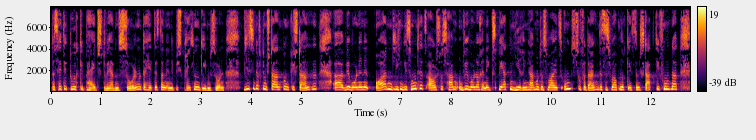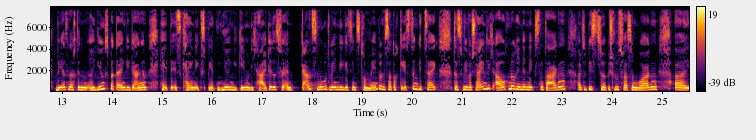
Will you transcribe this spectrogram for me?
Das hätte durchgepeitscht werden sollen und da hätte es dann eine Besprechung geben sollen. Wir sind auf dem Standpunkt gestanden, äh, wir wollen einen ordentlichen Gesundheitsausschuss haben und wir wollen auch ein Expertenhearing haben und das war jetzt uns zu verdanken, dass es überhaupt noch gestern stattgefunden hat. Wäre es nach den Regierungsparteien gegangen, hätte es kein Expertenhearing gegeben und ich halte das für ein ganz notwendiges notwendiges Instrument. Und es hat auch gestern gezeigt, dass wir wahrscheinlich auch noch in den nächsten Tagen, also bis zur Beschlussfassung morgen, äh,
